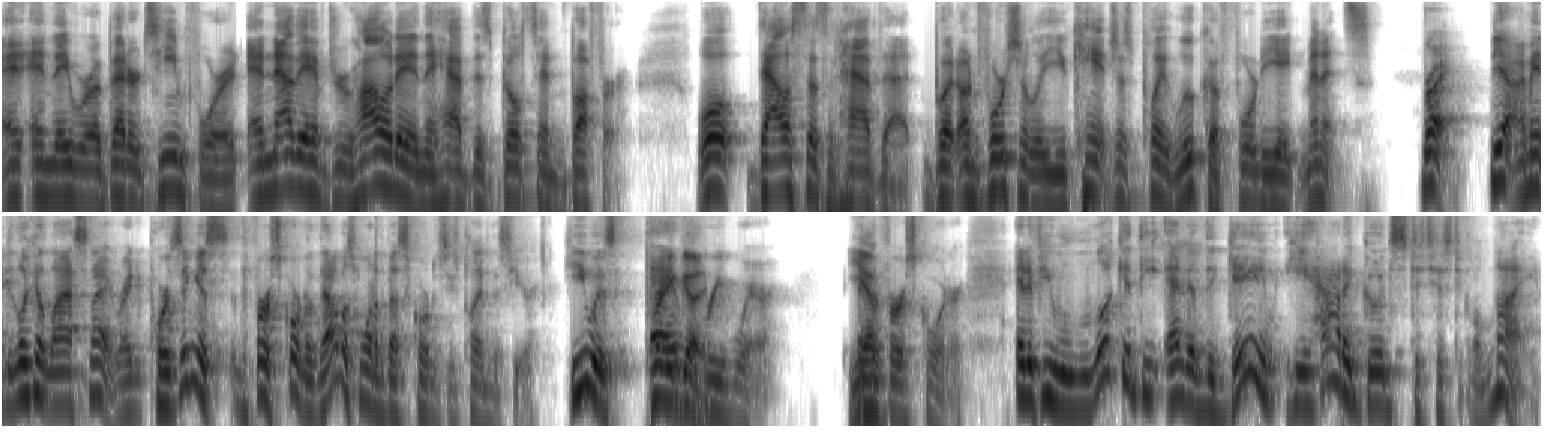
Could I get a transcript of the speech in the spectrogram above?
and, and they were a better team for it. And now they have Jrue Holiday and they have this built-in buffer. Well, Dallas doesn't have that, but unfortunately, you can't just play Luka 48 minutes. Right. Yeah. I mean, look at last night, right? Porzingis, the first quarter, that was one of the best quarters he's played this year. He was Pretty good. everywhere in Yep. the first quarter. And if you look at the end of the game, he had a good statistical night,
